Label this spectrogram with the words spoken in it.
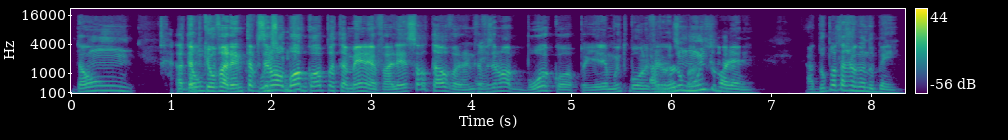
Então. Até então, porque o Varane tá fazendo uma boa que... Copa também, né? Vale ressaltar, o Varane tá é. fazendo uma boa Copa e ele é muito bom no Tá jogando muito, Varane. A dupla tá jogando bem.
